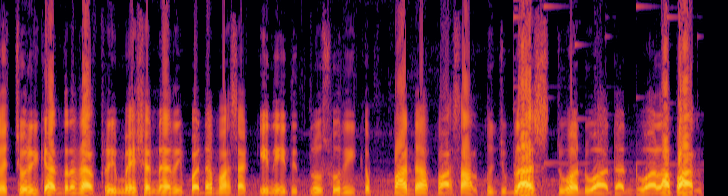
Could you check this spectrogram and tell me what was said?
Kecurigaan terhadap Freemasonry pada masa kini ditelusuri kepada pasal 17, 22, dan 28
